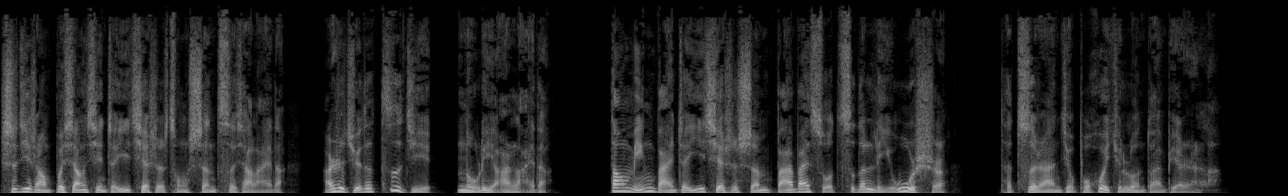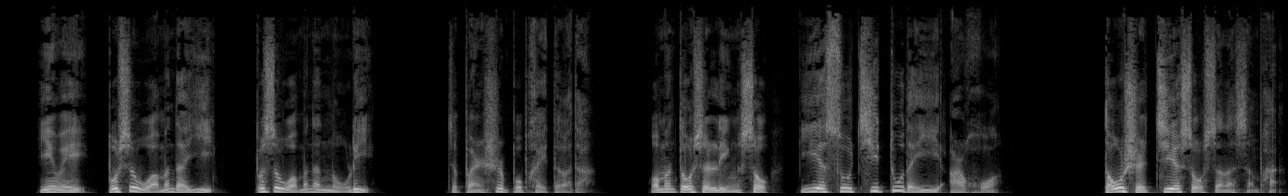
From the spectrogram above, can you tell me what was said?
实际上不相信这一切是从神赐下来的，而是觉得自己努力而来的。当明白这一切是神白白所赐的礼物时，他自然就不会去论断别人了，因为不是我们的义，不是我们的努力，这本是不配得的。我们都是领受耶稣基督的义而活，都是接受神的审判。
